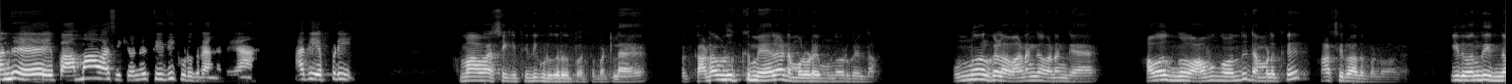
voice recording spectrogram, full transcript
வந்து இப்ப அமாவாசைக்கு வந்து திதி கொடுக்குறாங்க இல்லையா? அது எப்படி? அமாவாசைக்கு திதி கொடுக்கறது பொறுத்த மட்டும் கடவுளுக்கு மேல நம்மளுடைய முன்னோர்கள் தான். முன்னோர்களை வணங்க வணங்க அவங்க அவங்க வந்து நம்மளுக்கு ஆசீர்வாதம் பண்ணுவாங்க. இது வந்து இந்த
